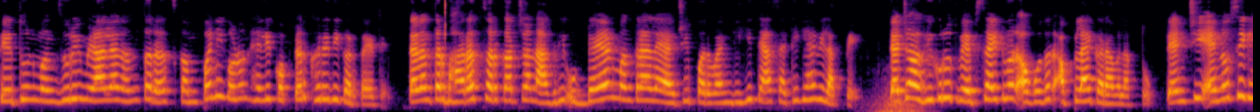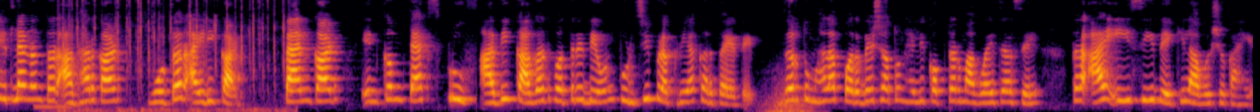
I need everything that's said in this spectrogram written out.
तेथून मंजुरी मिळाल्यानंतरच कंपनीकडून हेलिकॉप्टर खरेदी करता येते. त्यानंतर भारत सरकारच्या नागरी उड्डयन मंत्रालयाची परवानगीही त्यासाठी घ्यावी लागते. त्याच्या अधिकृत वेबसाईटवर अगोदर अप्लाय करावा लागतो. त्यांची एनओसी घेतल्यानंतर Aadhaar card voter I D card PAN card income tax proof आदी कागदपत्रे देऊन पुढची प्रक्रिया करता येते. जर तुम्हाला परदेशातून हेलिकॉप्टर मागवायचे असेल तर आय ई सी देखील आवश्यक आहे.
